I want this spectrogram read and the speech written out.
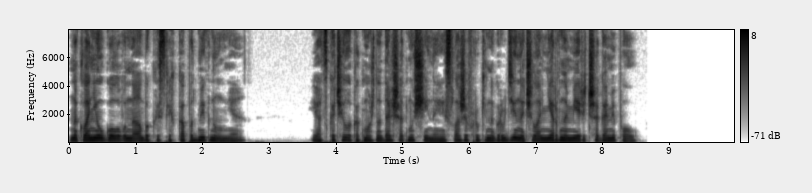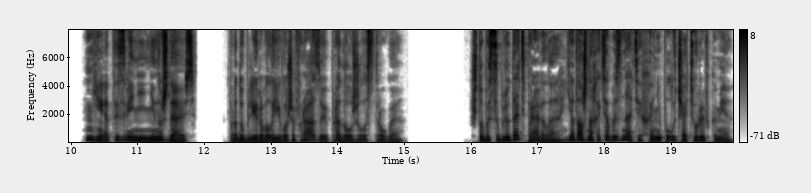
Наклонил голову на бок и слегка подмигнул мне. Я отскочила как можно дальше от мужчины и, сложив руки на груди, начала нервно мерить шагами пол. «Нет, извини, не нуждаюсь», — продублировала его же фразу и продолжила строго. «Чтобы соблюдать правила, я должна хотя бы знать их, а не получать урывками».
